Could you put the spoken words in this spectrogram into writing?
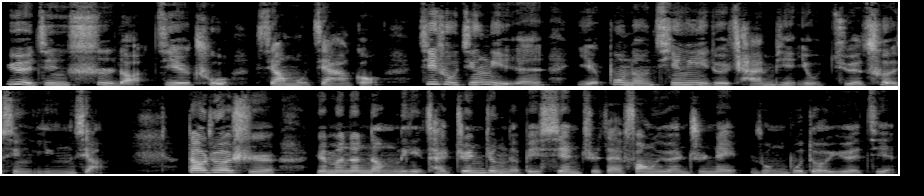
跃进式的接触项目架构，技术经理人也不能轻易对产品有决策性影响。到这时，人们的能力才真正的被限制在方圆之内，容不得越界。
